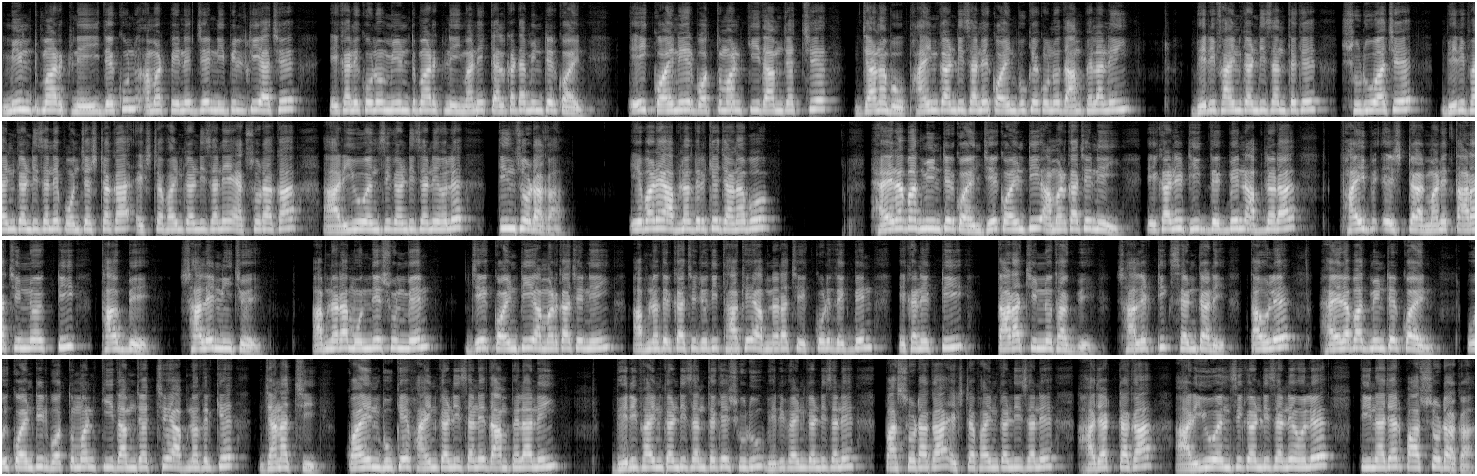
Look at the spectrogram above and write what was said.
মিন্ট মার্ক নেই। দেখুন, আমার পেনের যে নিপিলটি আছে এখানে কোনো মিন্ট মার্ক নেই মানে ক্যালকাটা মিন্টের কয়েন এই কয়েনের বর্তমান কি দাম যাচ্ছে জানাব। ফাইন কন্ডিশানে কয়েন বুকে কোনো দাম ফেলা নেই। ভেরি ফাইন কন্ডিশান থেকে শুরু আছে। ভেরি ফাইন কন্ডিশানে পঞ্চাশ টাকা এক্সট্রা ফাইন কন্ডিশানে একশো টাকা, আর ইউএনসি কন্ডিশানে হলে তিনশো টাকা। এবারে আপনাদেরকে জানাব হায়দ্রাবাদ মিন্টের কয়েন যে কয়েনটি আমার কাছে নেই, এখানে ঠিক দেখবেন আপনারা ফাইভ স্টার মানে তারা চিহ্ন একটি থাকবে, সালের নিচে। আপনারা মন দিয়ে শুনবেন, যে কয়েনটি আমার কাছে নেই, আপনাদের কাছে যদি থাকে, আপনারা চেক করে দেখবেন, এখানে একটি তারা চিহ্ন থাকবে সালের ঠিক সেন্টারে তাহলে হায়দ্রাবাদ মিন্টের কয়েন ওই কয়েনটির বর্তমান কি দাম যাচ্ছে আপনাদেরকে জানাচ্ছি। কয়েন বুকে ফাইন কন্ডিশানে দাম ফেলা নেই ভেরি ফাইন কন্ডিশান থেকে শুরু ভেরি ফাইন কন্ডিশানে পাঁচশো টাকা এক্সট্রা ফাইন কন্ডিশানে হাজার টাকা, আর ইউএনসি কন্ডিশানে হলে তিন হাজার পাঁচশো টাকা।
